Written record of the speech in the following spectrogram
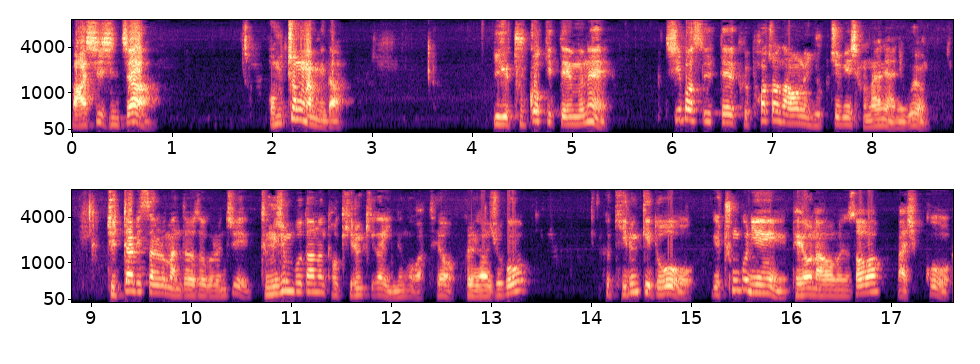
맛이 진짜 엄청납니다. 이게 두껍기 때문에 씹었을 때 그 퍼져나오는 육즙이 장난이 아니고요. 뒷다리살로 만들어서 그런지 등심보다는 더 기름기가 있는 것 같아요. 그래가지고 그 기름기도 충분히 배어 나오면서 맛있고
